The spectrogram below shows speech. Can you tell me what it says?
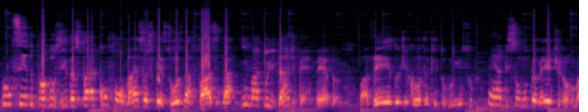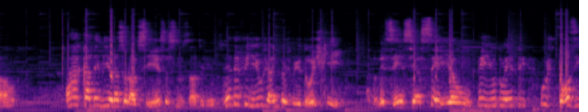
vão sendo produzidas para conformar essas pessoas na fase da imaturidade perpétua, fazendo de conta que tudo isso é absolutamente normal a Academia Nacional de Ciências nos Estados Unidos redefiniu já em 2002 que a adolescência seria um período entre os 12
